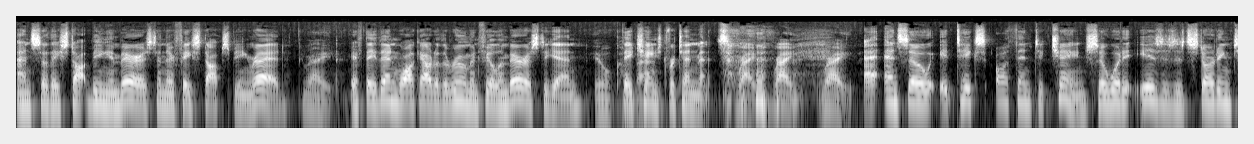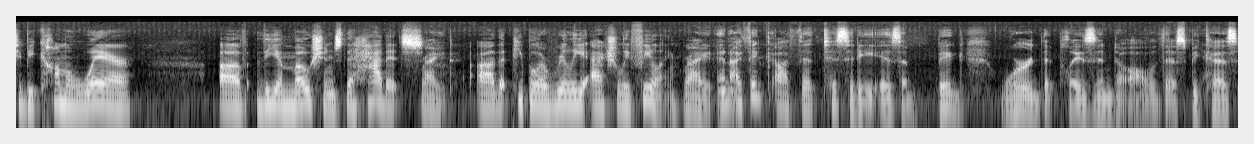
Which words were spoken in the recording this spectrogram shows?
and so they stop being embarrassed and their face stops being red. Right. If they then walk out of the room and feel embarrassed again, It'll come they back. changed for 10 minutes. Right. Right. Right. And so it takes authentic change. So what it is is it's starting to become aware of the emotions, the habits Right. Uh, that people are really actually feeling. Right. And I think authenticity is a big word that plays into all of this because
